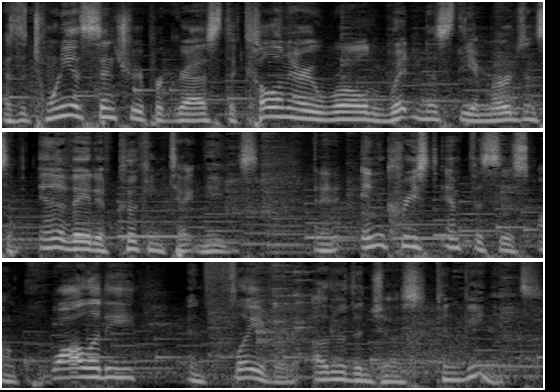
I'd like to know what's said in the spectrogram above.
As the 20th century progressed, the culinary world witnessed the emergence of innovative cooking techniques and an increased emphasis on quality and flavor other than just convenience.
